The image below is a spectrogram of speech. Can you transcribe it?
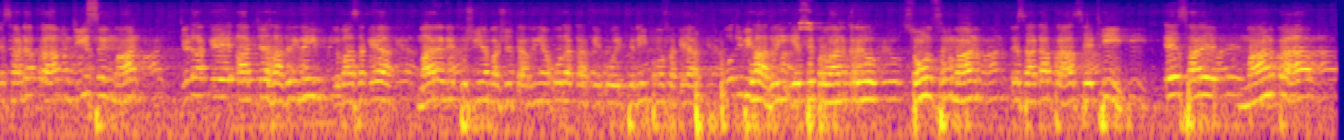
ਤੇ ਸਾਡਾ ਭਰਾ ਮਨਜੀਤ ਸਿੰਘ ਮਾਨ, ਜਿਹੜਾ ਕਿ ਅੱਜ ਹਾਜ਼ਰੀ ਨਹੀਂ ਲਵਾ ਸਕਿਆ, ਮਹਾਰਾਜ ਨੇ ਖੁਸ਼ੀਆਂ ਬਖਸ਼ਿਸ਼ ਕਰਨੀਆਂ, ਉਹਦਾ ਕਰਕੇ ਉਹ ਇੱਥੇ ਨਹੀਂ ਪਹੁੰਚ ਸਕਿਆ। ਉਹਦੀ ਵੀ ਹਾਜ਼ਰੀ ਇੱਥੇ ਪ੍ਰਵਾਨ ਕਰਿਓ। ਸੋਹਣ ਸਿੰਘ ਮਾਨ ਤੇ ਸਾਡਾ ਭਰਾ ਸੇਠੀ, ਇਹ ਸਾਰੇ ਮਾਨ ਭਰਾ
